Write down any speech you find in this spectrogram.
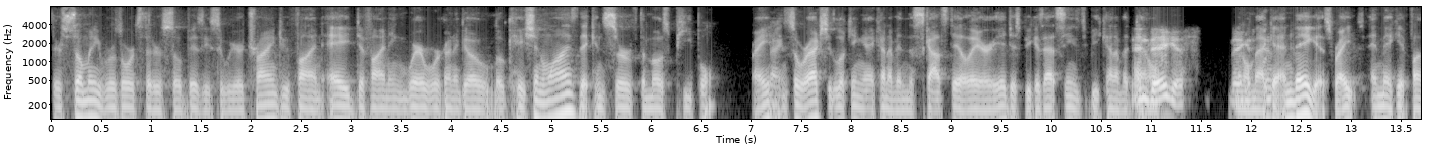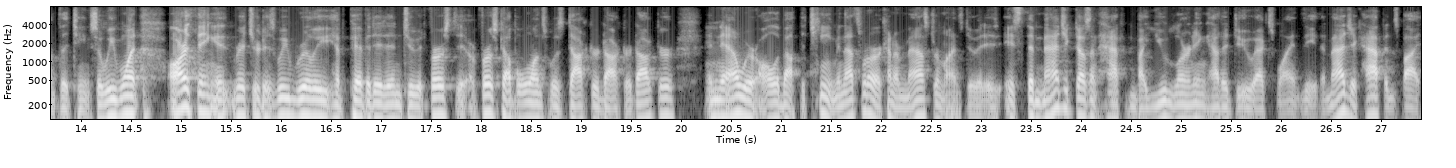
there's so many resorts that are so busy. So we are trying to find a defining where we're going to go location wise that can serve the most people. Right. Nice. And so we're actually looking at kind of in the Scottsdale area just because that seems to be kind of a and Vegas. Vegas. Mecca and Vegas, right? And make it fun for the team. So we want our thing, Richard, is we really have pivoted into it. First, our first couple ones was doctor, doctor, doctor, and mm-hmm. now we're all about the team, and that's what our kind of masterminds do. It it's the magic doesn't happen by you learning how to do X, Y, and Z. The magic happens by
